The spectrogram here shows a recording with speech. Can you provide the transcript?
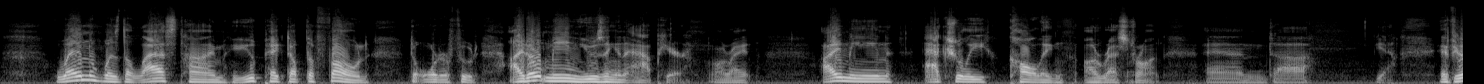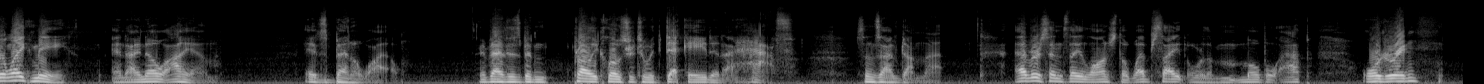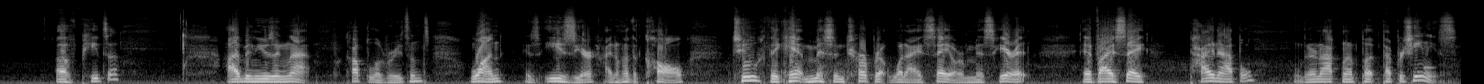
When was the last time you picked up the phone to order food. I don't mean using an app here, all right? I mean actually calling a restaurant. And uh, yeah, if you're like me, and I know I am, it's been a while. In fact, it's been probably closer to a decade and a half since I've done that. Ever since they launched the website or the mobile app ordering of pizza, I've been using that for a couple of reasons. One is easier. I don't have to call Two, they can't misinterpret what I say or mishear it. If I say pineapple, they're not going to put pepperoncinis,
